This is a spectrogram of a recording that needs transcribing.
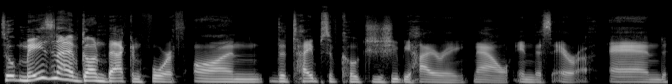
So Mays and I have gone back and forth on the types of coaches you should be hiring now in this era. And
